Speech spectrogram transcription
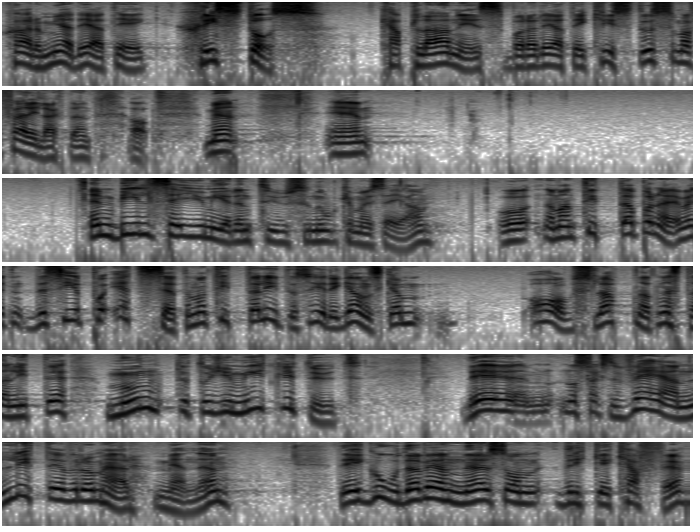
charmiga är att det är Christos Kaplanis, bara det att det är Kristus som har färglagt den. Ja. Men eh, En bild säger ju mer än tusen ord kan man säga. Och när man tittar på den här, jag vet inte, det ser på ett sätt, när man tittar lite så ser det ganska avslappnat, nästan lite muntert och gemytligt ut. Det är något slags vänligt över de här männen. Det är goda vänner som dricker kaffe.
